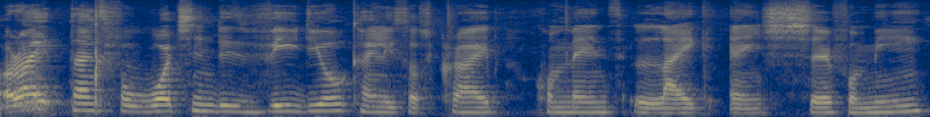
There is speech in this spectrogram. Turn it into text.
Alright, thanks for watching this video. Kindly subscribe, comment, like, and share for me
